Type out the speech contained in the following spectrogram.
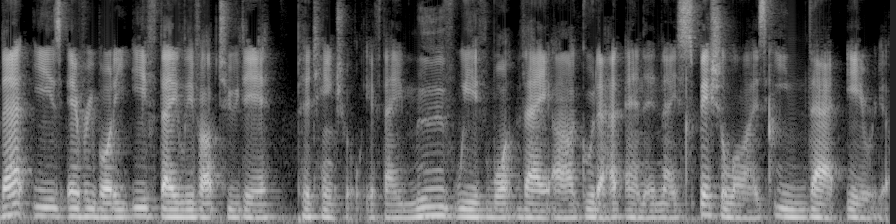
That is everybody if they live up to their potential, if they move with what they are good at and then they specialize in that area.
